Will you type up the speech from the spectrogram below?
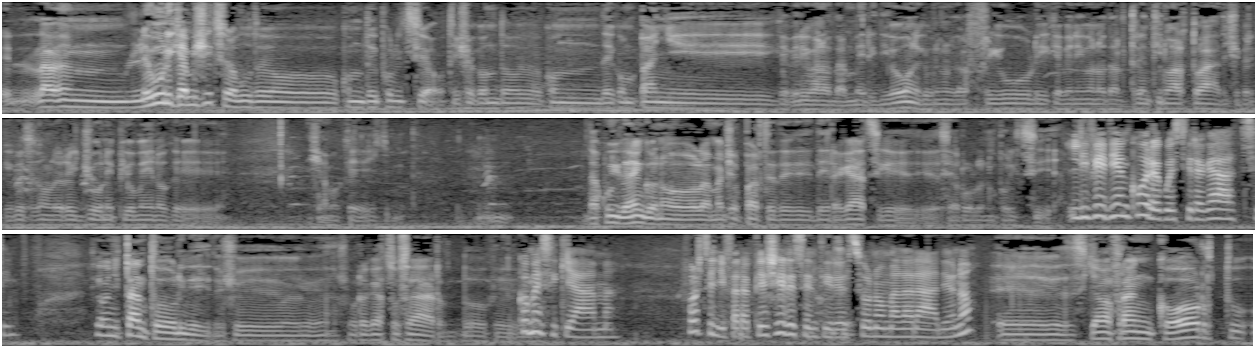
la, um, le uniche amicizie le ho avute con dei poliziotti, cioè con, con, dei compagni che venivano dal Meridione, che venivano dal Friuli, che venivano dal Trentino Alto Adige, perché queste sono le regioni più o meno che, diciamo che, da cui vengono la maggior parte dei, dei ragazzi che si arruolano in polizia. Li vedi ancora questi ragazzi? Sì, ogni tanto li vedo, c'è, c'è un ragazzo sardo che... Come si chiama? Forse gli farà piacere sentire il suo nome alla radio, no? Eh, si chiama Franco Ortu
